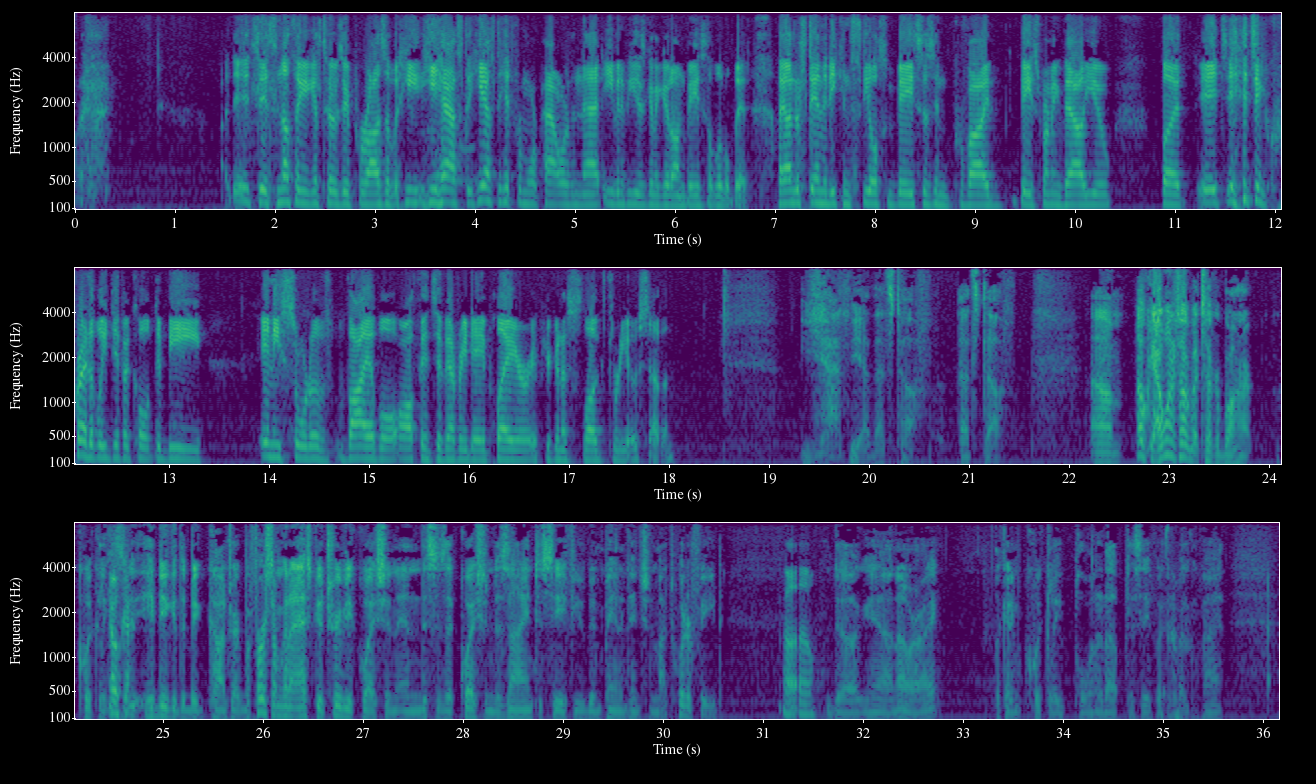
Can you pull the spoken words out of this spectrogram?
it's, it's nothing against Jose Peraza, but he, he has to he has to hit for more power than that, even if he is going to get on base a little bit. I understand that he can steal some bases and provide base running value, but it's it's incredibly difficult to be any sort of viable offensive everyday player if you're going to slug 307. Yeah, yeah, that's tough. That's tough. Um, okay, I want to talk about Tucker Barnhart quickly because okay. he, he, did get the big contract. But first, I'm going to ask you a trivia question, and this is a question designed to see if you've been paying attention to my Twitter feed. Uh oh. Doug, yeah, I know, right? Look at him quickly pulling it up to see if anybody can find.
